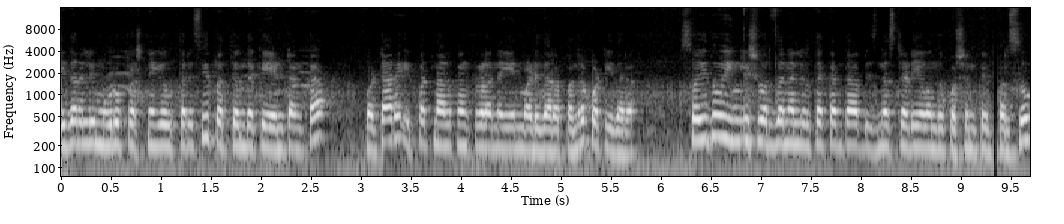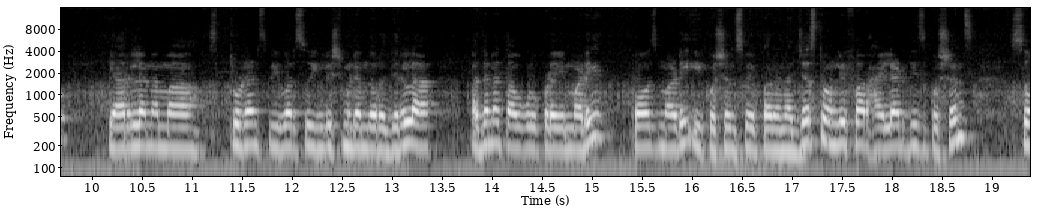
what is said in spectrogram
ಐದರಲ್ಲಿ ಮೂರು ಪ್ರಶ್ನೆಗೆ ಉತ್ತರಿಸಿ ಪ್ರತಿಯೊಂದಕ್ಕೆ ಎಂಟು ಅಂಕ, ಒಟ್ಟಾರೆ ಇಪ್ಪತ್ನಾಲ್ಕು ಅಂಕಗಳನ್ನು ಏನು ಮಾಡಿದಾರಪ್ಪ ಅಂದರೆ ಕೊಟ್ಟಿದ್ದಾರೆ. ಸೊ ಇದು ಇಂಗ್ಲೀಷ್ ವರ್ಜನಲ್ಲಿರ್ತಕ್ಕಂಥ ಬಿಸ್ನೆಸ್ ಸ್ಟಡಿಯ ಒಂದು ಕ್ವಶನ್ ಪೇಪರ್ಸು ಯಾರೆಲ್ಲ ನಮ್ಮ ಸ್ಟೂಡೆಂಟ್ಸ್ ವಿವರ್ಸು ಇಂಗ್ಲೀಷ್ ಮೀಡಿಯಮ್ದವ್ರು ಇದ್ದೀರಲ್ಲ ಅದನ್ನು ತಾವುಗಳು ಕೂಡ ಏನು ಮಾಡಿ ಪಾಸ್ ಮಾಡಿ ಈ ಕ್ವಶನ್ಸ್ ಪೇಪರನ್ನು just only for highlight these questions so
